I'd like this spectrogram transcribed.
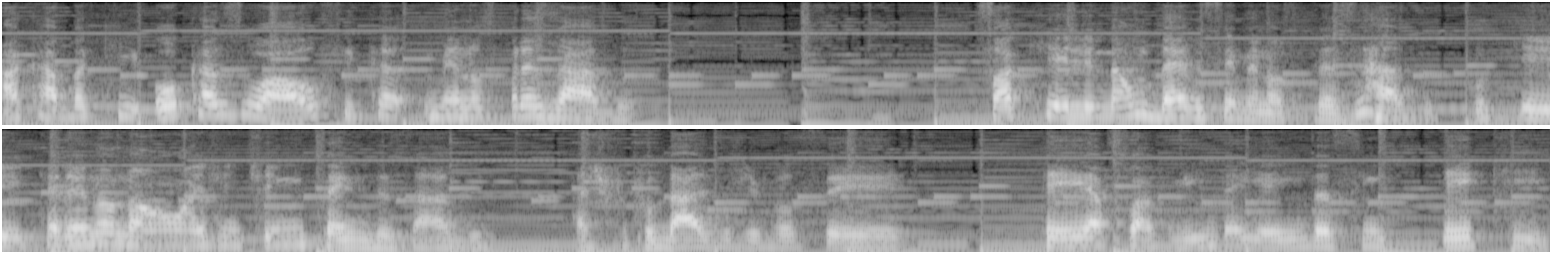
acaba que o casual fica menosprezado. Só que ele não deve ser menosprezado, porque, querendo ou não, a gente entende, sabe? As dificuldades de você ter a sua vida e ainda assim ter que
